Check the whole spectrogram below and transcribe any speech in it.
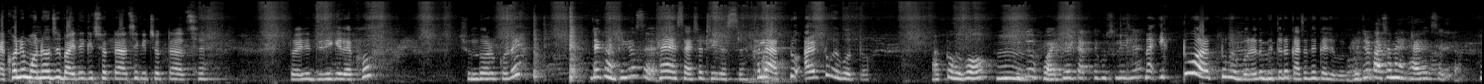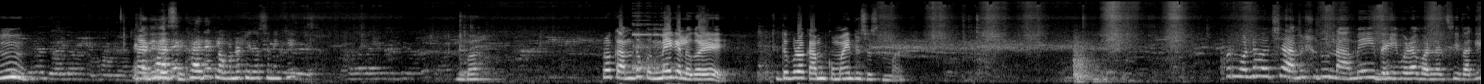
এখনই মনে হচ্ছে বাড়িতে কিছু একটা আছে কিছু একটা আছে। তো এই যে দিদিকে দেখো সুন্দর করে দেখ ঠিক আছে? হ্যাঁ সাইজটা ঠিক আছে। খালি একটু আরেকটু হইব তো। একটু হইব? হুম। হোয়াইট হোয়াইট রাখতে বুঝলি যে? না একটু আর একটু হইব না তো ভিতরে কাঁচা থেকে যাব। কাছে নাই খাই দেখছি একটা হুম। দিদি দেখ খাই দেখ লবণটা ঠিক আছে নাকি? বাহ। পুরো কাম তো কমে গেল তুই তো পুরো কাম কমাই দিছিস তোমার এখন মনে হচ্ছে আমি শুধু নামেই দহি বড়া বানাচ্ছি বাকি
